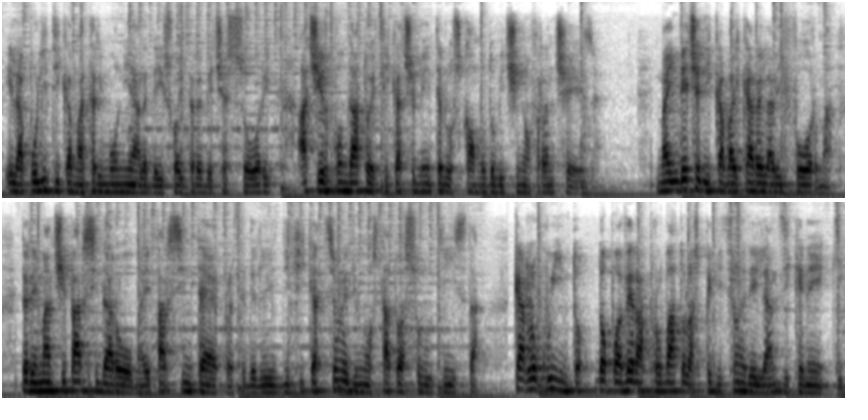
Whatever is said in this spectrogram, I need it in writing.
e la politica matrimoniale dei suoi predecessori ha circondato efficacemente lo scomodo vicino francese. Ma invece di cavalcare la riforma per emanciparsi da Roma e farsi interprete dell'edificazione di uno Stato assolutista, Carlo V, dopo aver approvato la spedizione dei Lanzichenecchi,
